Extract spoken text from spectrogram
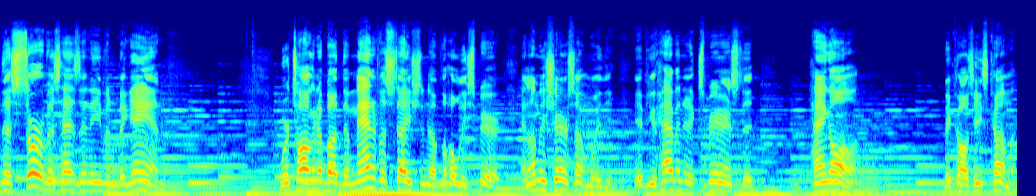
the service hasn't even began. We're talking about the manifestation of the Holy Spirit. And let me share something with you. If you haven't experienced it, hang on because He's coming.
